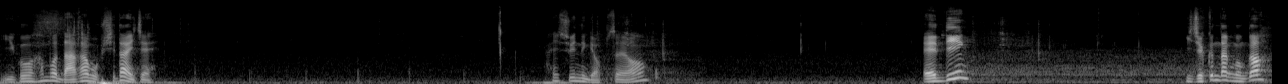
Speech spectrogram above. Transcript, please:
이거 한번 나가봅시다 이제 할 수 있는 게 없어요 엔딩? 이제 끝난 건가?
